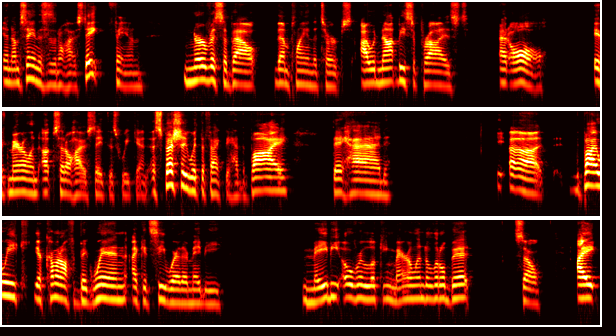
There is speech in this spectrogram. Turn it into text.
and I'm saying this as an Ohio State fan nervous about them playing the Terps. I would not be surprised at all if Maryland upset Ohio State this weekend, especially with the fact they had the bye. They had uh the bye week, they're coming off a big win. I could see where they're maybe maybe overlooking Maryland a little bit. So I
